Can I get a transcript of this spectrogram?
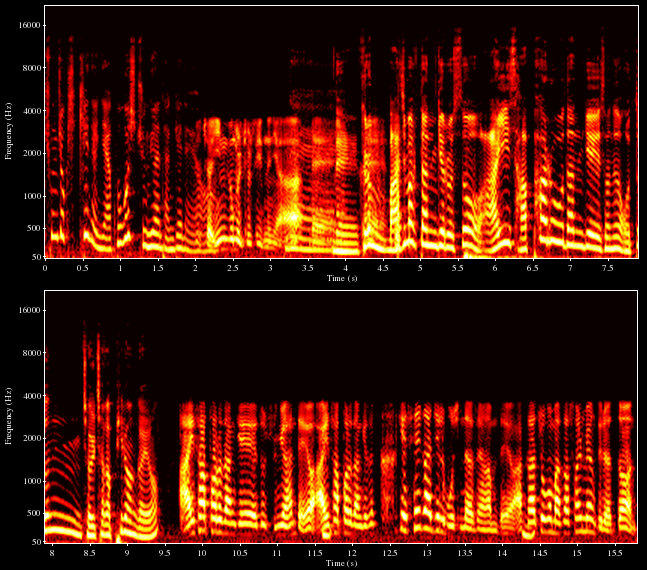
충족시키느냐, 그것이 중요한 단계네요. 그렇죠. 임금을 줄 수 있느냐. 네. 네. 네. 그럼 네. 마지막 단계로서 I485 단계에서는 어떤 절차가 필요한가요? I485 단계도 중요한데요. I485 단계에서는 크게 세 가지를 보신다고 생각하면 돼요. 아까 조금 아까 설명드렸던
